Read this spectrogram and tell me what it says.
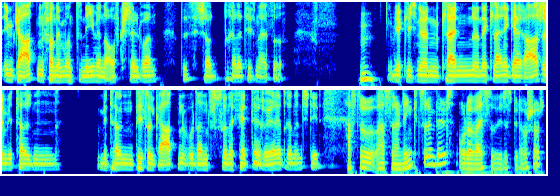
im Garten von dem Unternehmen aufgestellt worden. Das schaut relativ nice aus. Hm. Wirklich nur, einen kleinen, nur eine kleine Garage mit halt, ein, mit halt ein bisschen Garten, wo dann so eine fette Röhre drinnen steht. Hast du, hast du einen Link zu dem Bild? Oder weißt du, wie das Bild ausschaut?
